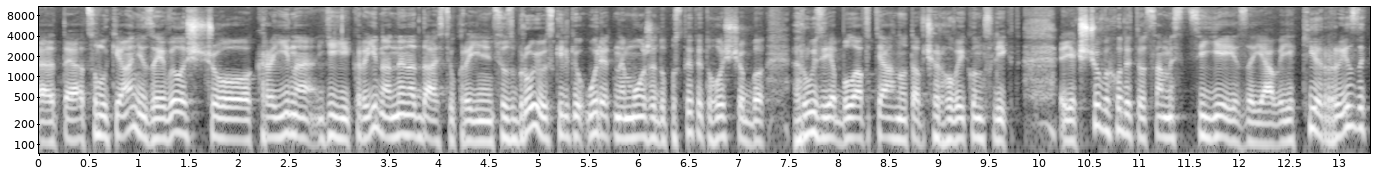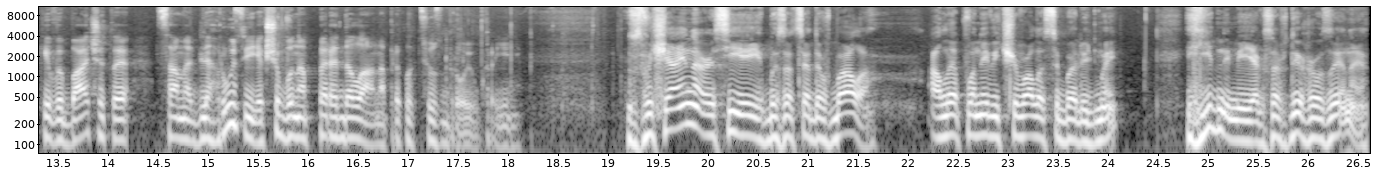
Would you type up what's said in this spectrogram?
е, Теа Цолукіані заявила, що країна її країна не надасть Україні цю зброю, оскільки уряд не може допустити того, щоб Грузія була втягнута в черговий конфлікт. Якщо виходити от саме з цієї заяви, які ризики ви бачите? Саме для Грузії, якщо б вона передала, наприклад, цю зброю Україні. Звичайно, Росія їх би за це довбала, але б вони відчували себе людьми, гідними, як завжди, грузини.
